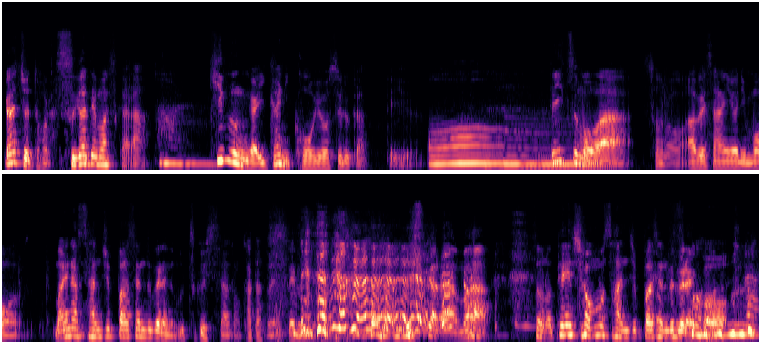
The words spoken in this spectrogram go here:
ラジオってほら素が出ますから、はい。気分がいかに高揚するかっていう。で、いつもは、その、安倍さんよりも、マイナス30%ぐらいの美しさの方とやってるんですよ。ですから、まあ、そのテンションも30%ぐらいこ こんな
